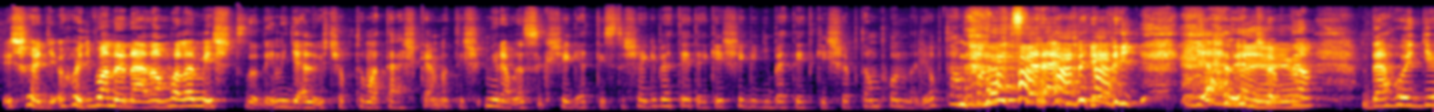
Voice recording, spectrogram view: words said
és hogy, hogy van-e nálam valami, és tudod, én így előcsaptam a táskámat, és mire van szükséged tisztasági betét, egészségügyi betét, kisebb tampon, nagyobb tampon, szeretnél, így, így előcsaptam. De hogy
